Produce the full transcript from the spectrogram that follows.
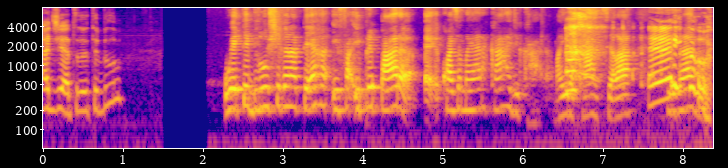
a dieta do ET Bilu. O ET Bilu chega na Terra e, e prepara é, quase a Mayara Card, cara. Mayara Card, sei lá. É, então.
